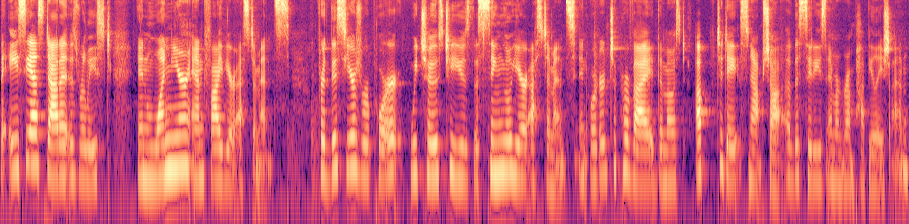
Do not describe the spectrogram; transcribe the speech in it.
The ACS data is released in one year and five year estimates. For this year's report, we chose to use the single year estimates in order to provide the most up to date snapshot of the city's immigrant population.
